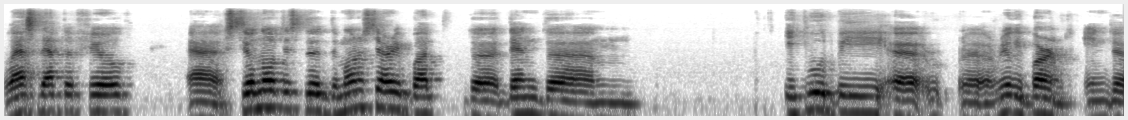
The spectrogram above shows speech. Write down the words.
less depth of field. Uh, still notice the, the monastery, but the then the um, it would be uh, uh, really burned in the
